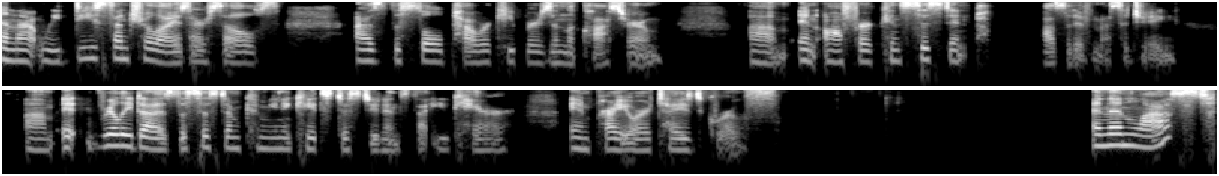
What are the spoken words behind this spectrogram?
and that we decentralize ourselves as the sole power keepers in the classroom um, and offer consistent positive messaging. Um, it really does, the system communicates to students that you care and prioritize growth. And then last,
